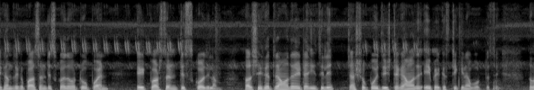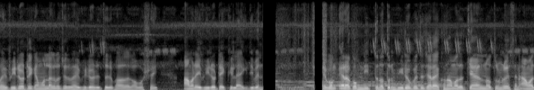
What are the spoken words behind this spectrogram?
এখান থেকে পার্সেন্টেজ করে দেবো টু পয়েন্ট এইট পার্সেন্টেজ করে দিলাম। তাহলে সেক্ষেত্রে আমাদের এটা ইজিলি চারশো পঁয়ত্রিশ টাকা আমাদের এই প্যাকেজটি কিনা পড়তেছে। তো ভাই ভিডিওটি কেমন লাগল? যদি ভাই ভিডিওটি যদি ভালো লাগে, অবশ্যই আমার এই ভিডিওটি একটি লাইক দিবেন। এবং এরকম নিত্য নতুন ভিডিও পেতে যারা এখন আমাদের চ্যানেল নতুন রয়েছেন, আমার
